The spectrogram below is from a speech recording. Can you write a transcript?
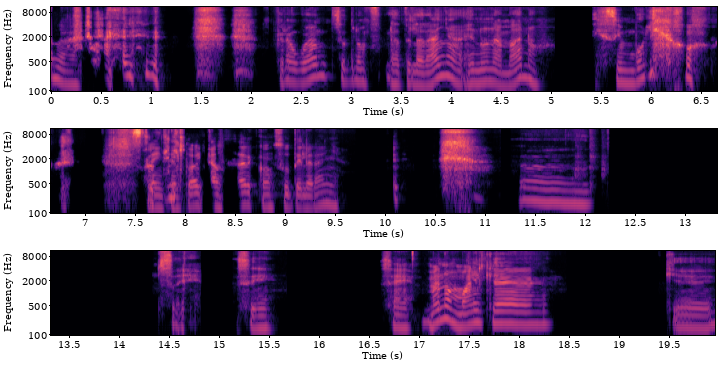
mala. Pero weón, se la telaraña en una mano. Es simbólico. La intentó alcanzar con su telaraña. Sí, sí. Sí. Menos mal que. Que.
